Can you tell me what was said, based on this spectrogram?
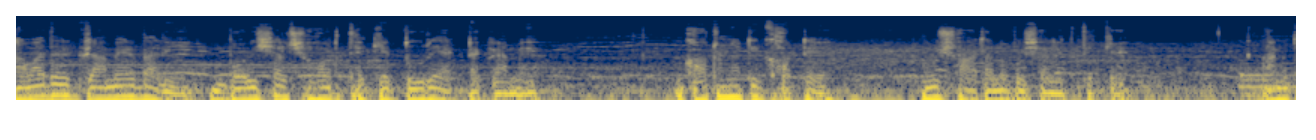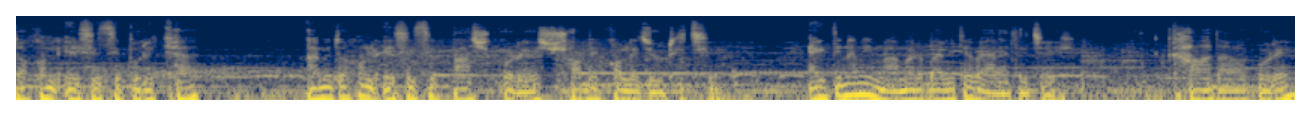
আমাদের গ্রামের বাড়ি বরিশাল শহর থেকে দূরে একটা গ্রামে। ঘটনাটি ঘটে উনিশশো আটানব্বই সালের দিকে। আমি তখন এসএসসি পরীক্ষা, আমি তখন এসএসসি পাশ করে সবে কলেজে উঠেছি। একদিন আমি মামার বাড়িতে বেড়াতে যাই। খাওয়া দাওয়া করে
